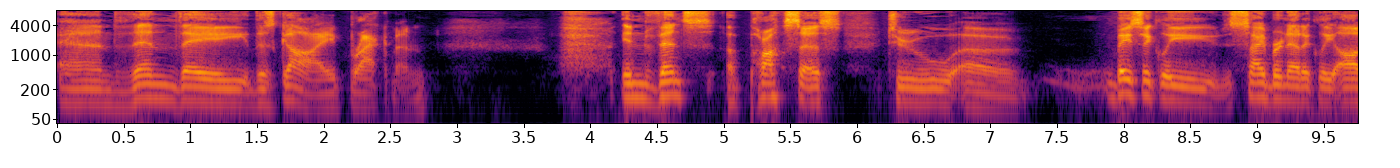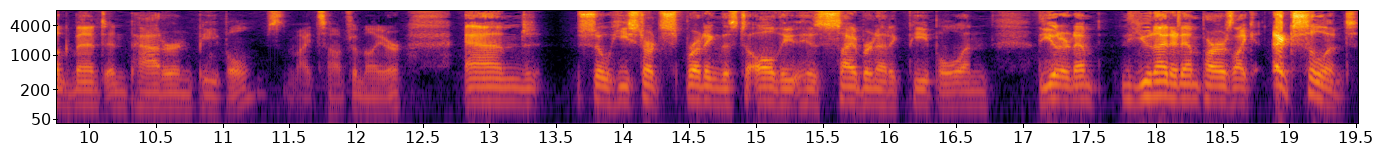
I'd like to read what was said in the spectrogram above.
and then they, this guy, Brackman, invents a process to uh, basically cybernetically augment and pattern people. This might sound familiar. And so he starts spreading this to all the, his cybernetic people, and the United, the United Empire is like, excellent!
